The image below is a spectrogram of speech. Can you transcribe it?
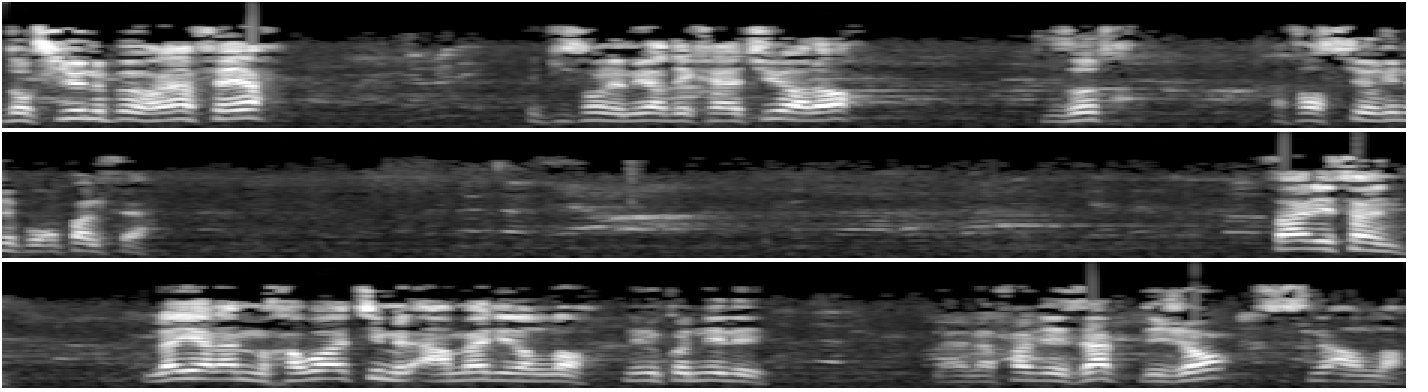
donc si eux ne peuvent rien faire et qui sont les meilleurs des créatures alors les autres a fortiori ne pourront pas le faire ثالثا لا يعلم خواتيم الأعمال الا الله. لن يكون لي لا لا فان دي زاك دي جون سيسنا الله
